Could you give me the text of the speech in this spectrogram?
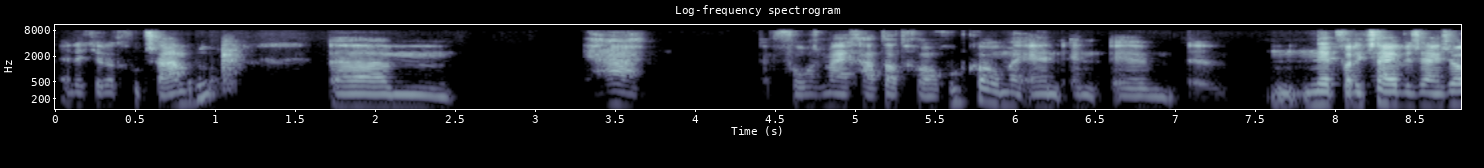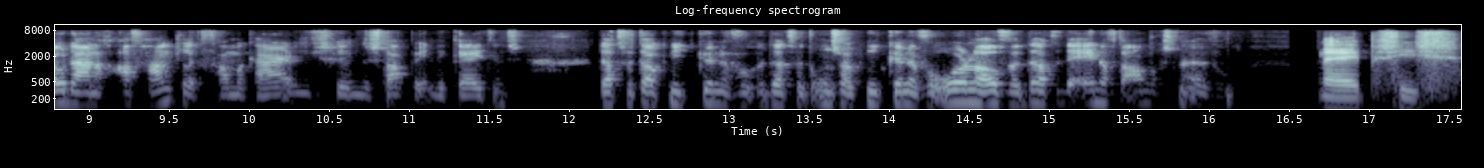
En dat je dat goed samen doet. ja, volgens mij gaat dat gewoon goed komen. En, en net wat ik zei, we zijn zodanig afhankelijk van elkaar, die verschillende stappen in de ketens, dat we het, ook niet kunnen, dat we het ons ook niet kunnen veroorloven dat de een of de ander sneuvelt. Nee, precies.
